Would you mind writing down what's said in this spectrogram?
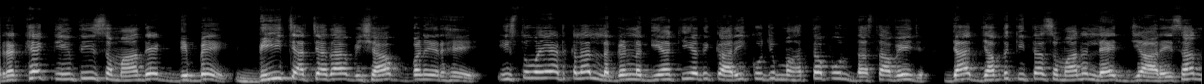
ਰੱਖੇ ਕੀਮਤੀ ਸਮਾਨ ਦੇ ਡਿੱਬੇ ਵੀ ਚਰਚਾ ਦਾ ਵਿਸ਼ਾ ਬਣੇ ਰਹੇ। ਇਸ ਤੋਂ ਇਹ ਅਟਕਲਾਂ ਲੱਗਣ ਲੱਗੀਆਂ ਕਿ ਅਧਿਕਾਰੀ ਕੁਝ ਮਹੱਤਵਪੂਰਨ ਦਸਤਾਵੇਜ਼ ਜਾਂ ਜ਼ਬਤ ਕੀਤਾ ਸਮਾਨ ਲੈ ਜਾ ਰਹੇ ਸਨ।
